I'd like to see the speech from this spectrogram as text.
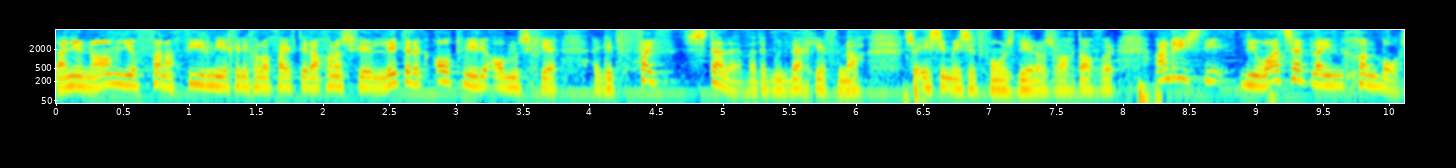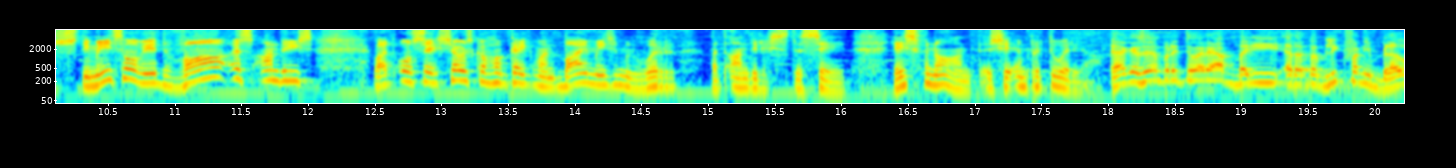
dan jou naam en jou van na 49905. Dan gaan ons vir jou letterlik al twee hierdie albums gee. Ek het 5 stelle wat ek moet weggee vandag. So SMS dit vir ons deur. Ons wag daarvoor. Andries, die die WhatsApp lyn gaan bos. Die mense wil weet waar is Andries wat ons sy shows kan gaan kyk want baie mense moet hoor wat Andries te sê het. Jy's vanaand is jy in Pretoria. Ek is in Pretoria by die Republiek van die Blou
